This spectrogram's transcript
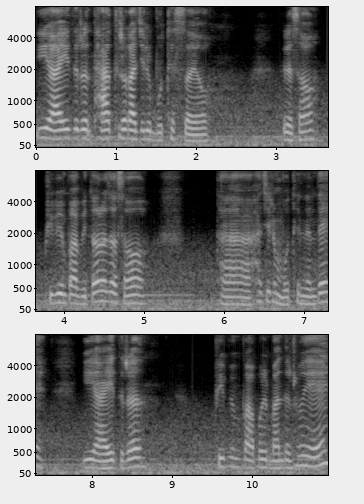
이 아이들은 다 들어가지를 못했어요. 그래서 비빔밥이 떨어져서 다 하지를 못했는데 이 아이들은 비빔밥을 만든 후에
